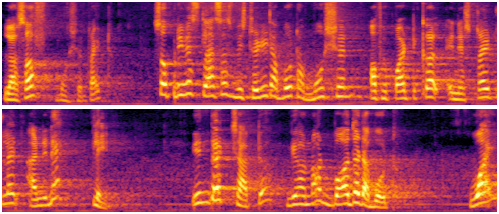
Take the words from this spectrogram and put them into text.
laws of motion right. So previous classes we studied about a motion of a particle in a straight line and in a plane. In that chapter we have not bothered about why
